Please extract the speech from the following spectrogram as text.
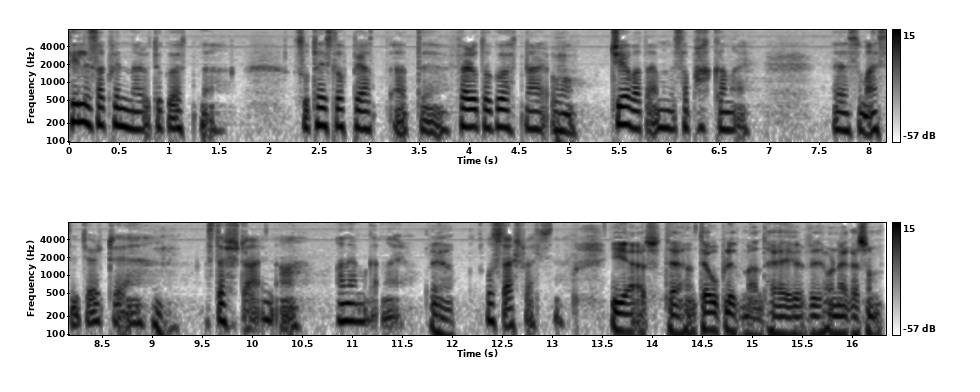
til disse kvinner ute i gøtene, Så det slapp jag at, at uh, färra ut av götnar og djöva dem disse pakkene uh, som jag inte gjort uh, mm. største av, av nämngarna. Ja. Og störst välsen. Ja, altså, det, det opplevde man. Det er vi har några som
